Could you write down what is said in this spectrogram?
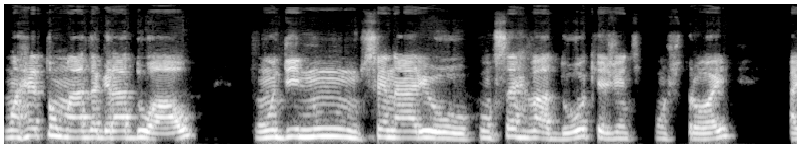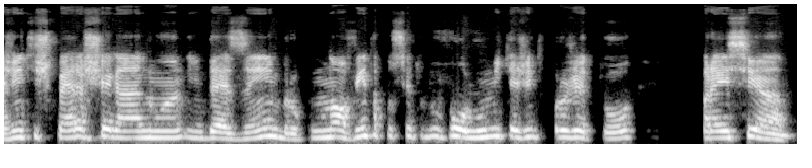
uma retomada gradual, onde num cenário conservador que a gente constrói, a gente espera chegar no, em dezembro com 90% do volume que a gente projetou para esse ano.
